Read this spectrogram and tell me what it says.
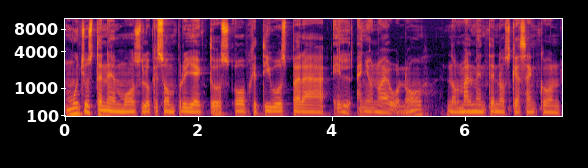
Muchos tenemos lo que son proyectos o objetivos para el año nuevo, ¿no? Normalmente nos casan con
